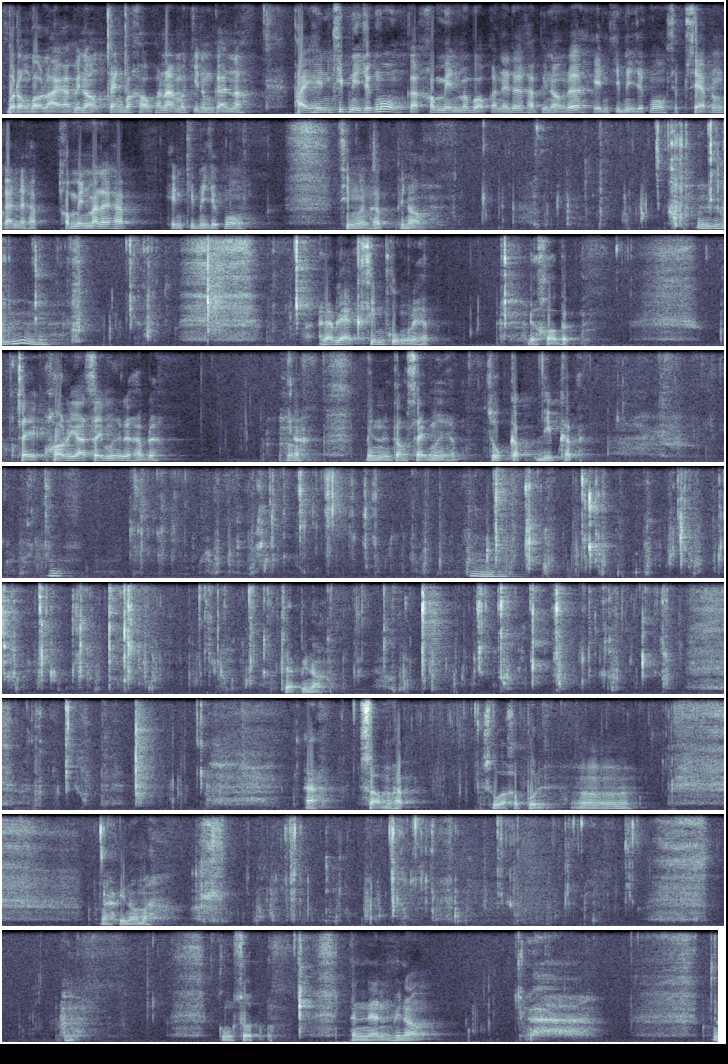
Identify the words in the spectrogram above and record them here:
บ่ต้องเบาหลายครับพี่น้องแต่งพระเขาพระนามมากินน้ำกันเนาะ ใครเห็นคลิปนี้จักโมงก็คอมเมนต์มาบอกกันในเด้อครับพี่น้องเด้อเห็นคลิปนี้จักโมงแซ่บๆน้ำกันนะครับคอมเมนต์มาเลยครับ เห็นคลิปนี้จักโมงชิมกันครับพี่น้องอืมอันดับแรกซิมกุ้งเลยครับ เดี๋ยวขอแบบ ใส่ขออนุญาตใส่มือด้วยครับเด้อนะเป็นต้องใส่มือครับซุกกับดิบครับ แซ่บพี่น้องอะสอมครับ สัวขับปุ่นอืมอะพี่น้องมากุ้งสดแน่นๆพี่น้อง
